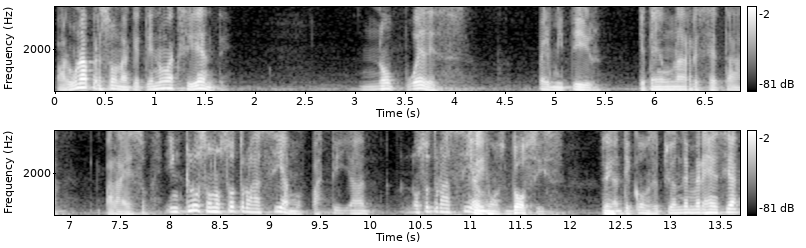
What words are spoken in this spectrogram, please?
para una persona que tiene un accidente, no puedes permitir que tenga una receta para eso. Incluso nosotros hacíamos pastillas, nosotros hacíamos dosis de anticoncepción de emergencia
